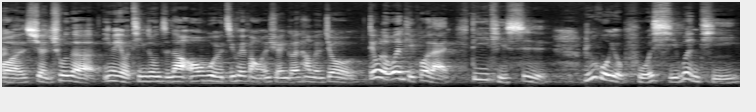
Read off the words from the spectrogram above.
我选出了，因为有听众知道哦，我有机会访问轩哥，他们就丢了问题过来。第一题是，如果有婆媳问题。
